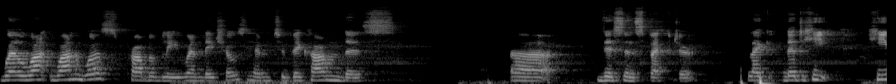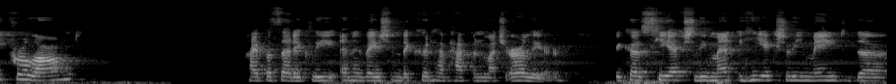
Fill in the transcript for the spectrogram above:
well one, one was probably when they chose him to become this uh, this inspector. Like that he he prolonged hypothetically an invasion that could have happened much earlier. Because he actually meant he actually made the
